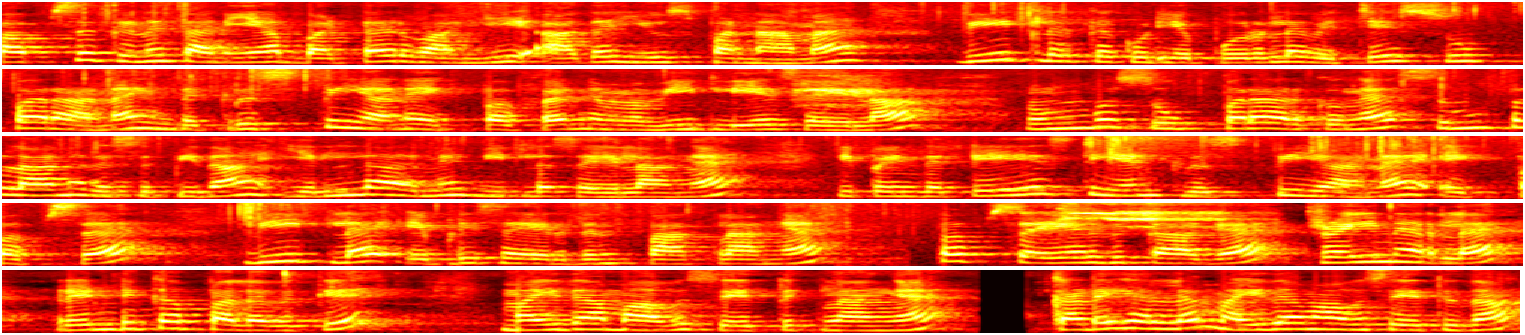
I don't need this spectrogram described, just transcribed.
பப்ஸுக்குன்னு தனியாக பட்டர் வாங்கி அதை யூஸ் பண்ணாமல் வீட்டில் இருக்கக்கூடிய பொருளை வச்சே சூப்பரான இந்த கிறிஸ்பியான எக் பஃபை நம்ம வீட்லேயே செய்யலாம். ரொம்ப சூப்பராக இருக்குங்க. சிம்பிளான ரெசிபி தான் எல்லாருமே வீட்டில் செய்யலாங்க. இப்போ இந்த டேஸ்டி அண்ட் கிறிஸ்பியான எக் பப்ஸை வீட்டில் எப்படி செய்கிறதுன்னு பார்க்கலாங்க பப் செய்யறதுக்காக ட்ரெயினரில் ரெண்டு கப் அளவுக்கு மைதா மாவு சேர்த்துக்கலாங்க. கடைகளில் மைதா மாவு சேர்த்து தான்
